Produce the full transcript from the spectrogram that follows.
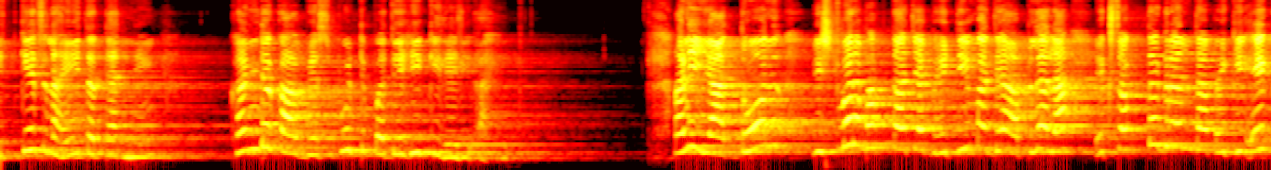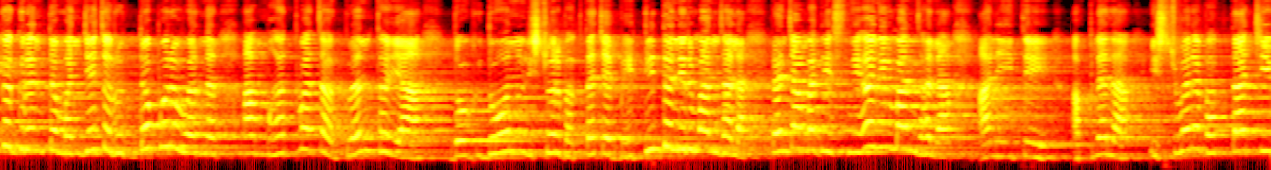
इतकेच नाही तर त्यांनी खंडकाव्य स्फुटपदेही केलेली आहेत. आणि या दोन ईश्वर भक्ताच्या भेटीमध्ये आपल्याला एक सप्तग्रंथापैकी एक ग्रंथ म्हणजेच रुद्रपूर वर्णन हा महत्त्वाचा ग्रंथ या. दो दोन ईश्वर भक्ताच्या भेटीत निर्माण झाला. त्यांच्यामध्ये स्नेह निर्माण झाला आणि इथे आपल्याला ईश्वर भक्ताची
